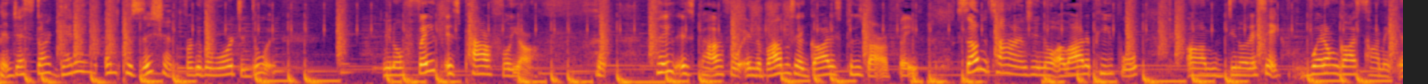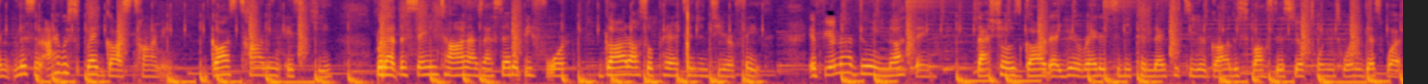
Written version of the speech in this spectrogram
And just start getting in position for the Lord to do it. You know, faith is powerful, y'all. faith is powerful, and the Bible said God is pleased by our faith. Sometimes, you know, a lot of people, um, you know, they say, wait on God's timing. And listen, I respect God's timing. God's timing is key. But at the same time, as I said it before, God also pay attention to your faith. If you're not doing nothing, that shows God that you're ready to be connected to your godly spouse this year of 2020. Guess what?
